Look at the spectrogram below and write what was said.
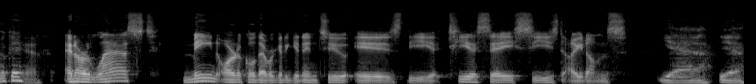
okay. Yeah. And our last main article that we're going to get into is the TSA seized items. Yeah, yeah.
